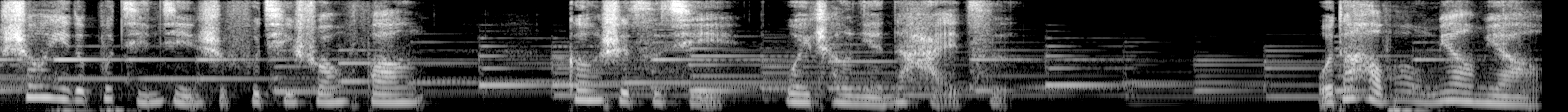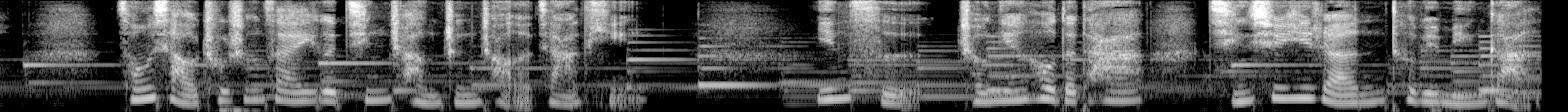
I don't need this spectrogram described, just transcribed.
受益的不仅仅是夫妻双方，更是自己未成年的孩子。我的好朋友妙妙，从小出生在一个经常争吵的家庭。因此，成年后的他情绪依然特别敏感。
